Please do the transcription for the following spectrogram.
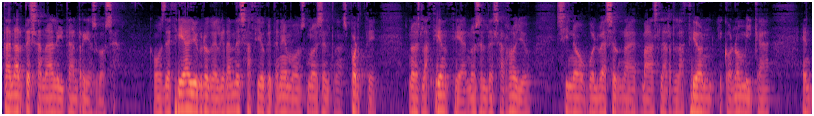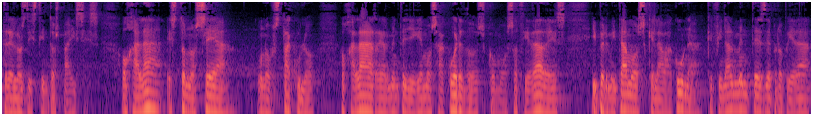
tan artesanal y tan riesgosa. Como os decía, yo creo que el gran desafío que tenemos no es el transporte, no es la ciencia, no es el desarrollo, sino vuelve a ser una vez más la relación económica entre los distintos países. Ojalá esto no sea un obstáculo. Ojalá realmente lleguemos a acuerdos como sociedades y permitamos que la vacuna, que finalmente es de propiedad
